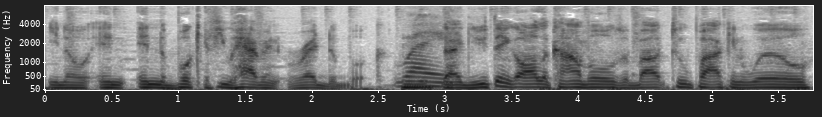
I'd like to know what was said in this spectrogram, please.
you know, in in the book if you haven't read the book. Right. Like you think all the convos about Tupac and Will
